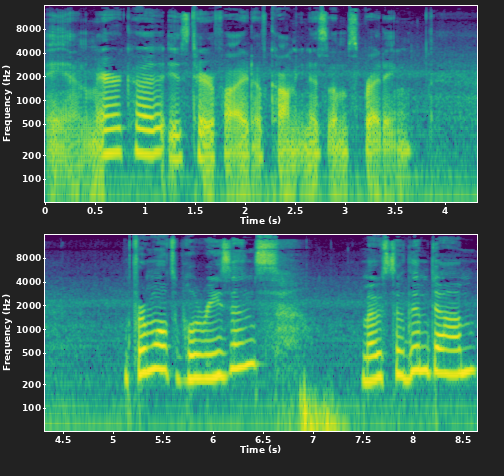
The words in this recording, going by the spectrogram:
And America is terrified of communism spreading. For multiple reasons, most of them dumb.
